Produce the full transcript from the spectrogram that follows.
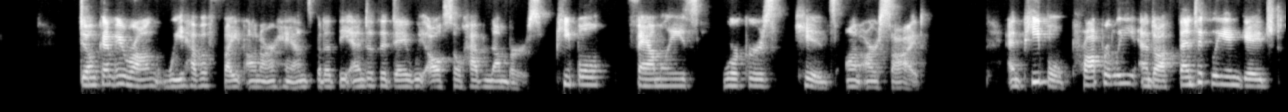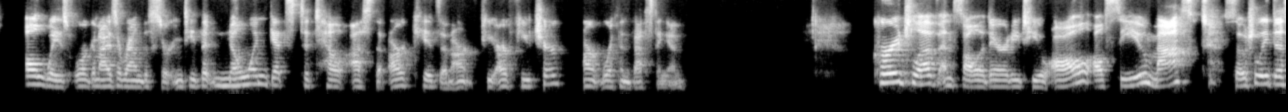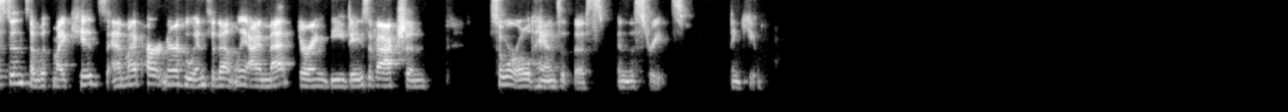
Don't get me wrong, we have a fight on our hands, but at the end of the day, we also have numbers, people, families, workers, kids on our side and people properly and authentically engaged always organize around the certainty that no one gets to tell us that our kids and our, our future aren't worth investing in. Courage, love, and solidarity to you all. I'll see you masked, socially distanced, and with my kids and my partner, who incidentally I met during the Days of Action. So we're old hands at this in the streets. Thank you.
